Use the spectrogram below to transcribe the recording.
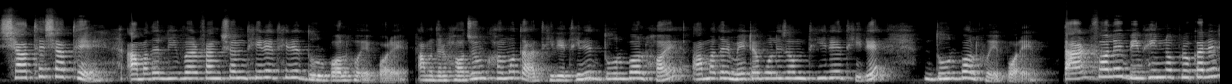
সাথে সাথে আমাদের লিভার ফাংশন ধীরে ধীরে দুর্বল হয়ে পড়ে। আমাদের হজম ক্ষমতা ধীরে ধীরে দুর্বল হয়, আমাদের মেটাবলিজম ধীরে ধীরে দুর্বল হয়ে পড়ে। তার ফলে বিভিন্ন প্রকারের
